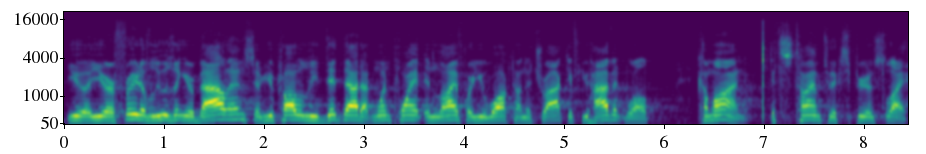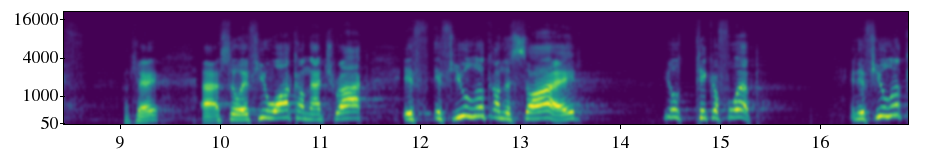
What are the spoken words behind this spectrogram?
you, you're afraid of losing your balance. And you probably did that at one point in life where you walked on the track. If you haven't, well, come on. It's time to experience life. Okay? Uh, so if you walk on that track, if, if you look on the side, you'll take a flip. And if you look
